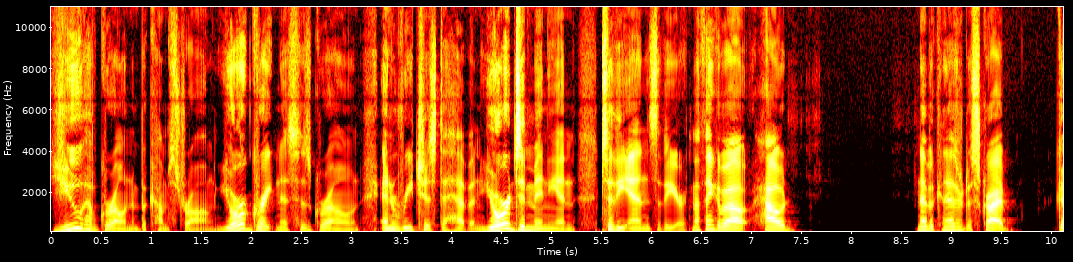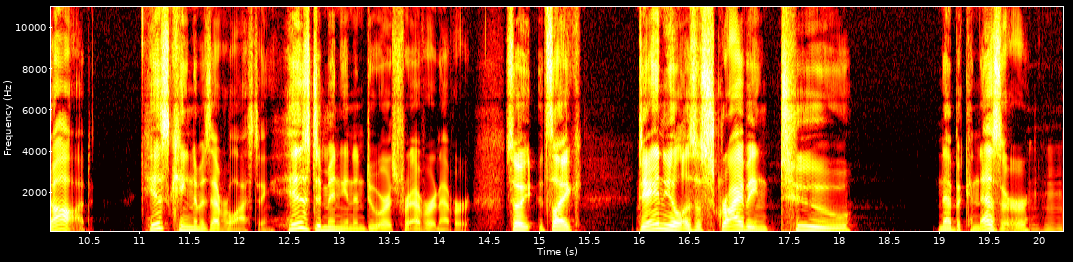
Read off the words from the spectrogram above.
you have grown and become strong. Your greatness has grown and reaches to heaven. Your dominion to the ends of the earth." Now think about how Nebuchadnezzar described God. His kingdom is everlasting. His dominion endures forever and ever. So it's like Daniel is ascribing to Nebuchadnezzar mm-hmm.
